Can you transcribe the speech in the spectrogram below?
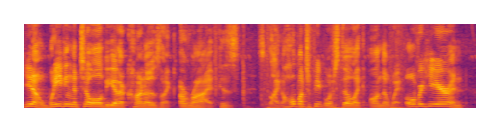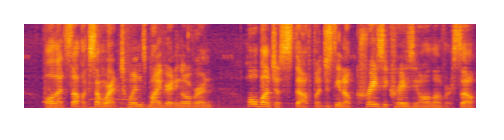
you know, waiting until all the other Carnos, like, arrive. Because, like, a whole bunch of people are still, like, on their way over here. And all that stuff. Like, somewhere at Twins migrating over. And whole bunch of stuff. But just, you know, crazy, crazy all over. So,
